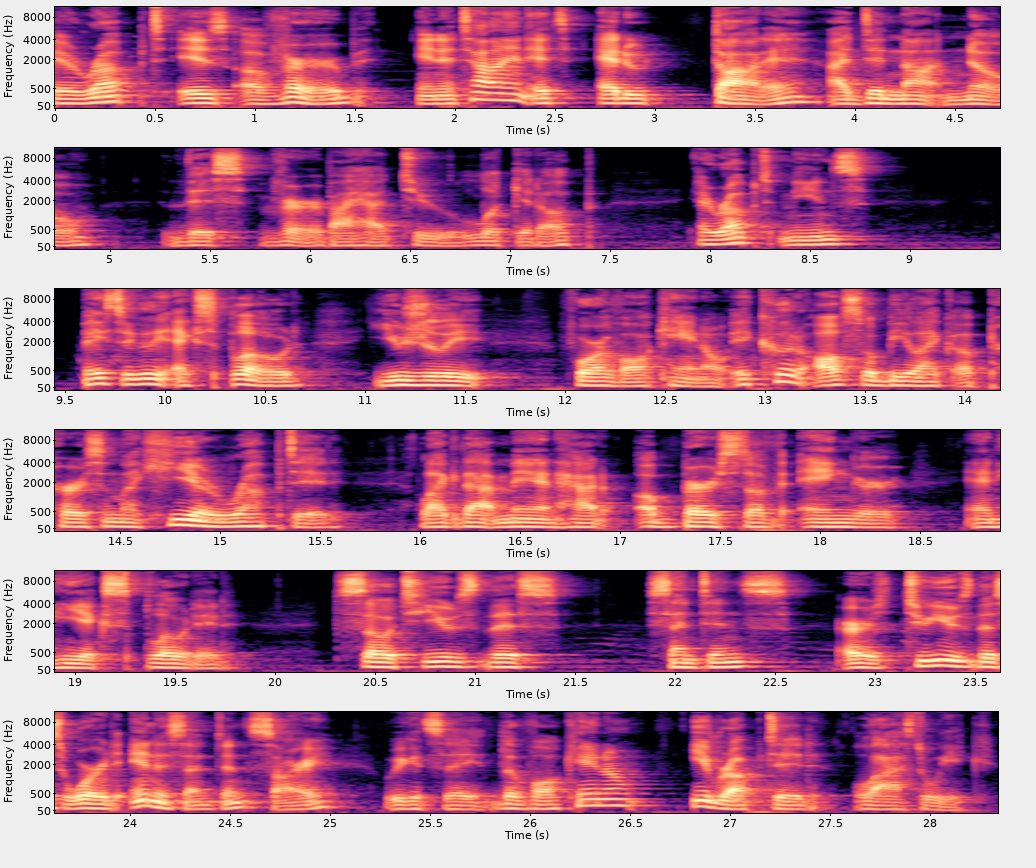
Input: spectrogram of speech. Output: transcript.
Erupt is a verb. In Italian, it's eruttare. I did not know this verb, I had to look it up. Erupt means basically explode, usually for a volcano. It could also be like a person, like he erupted, like that man had a burst of anger and he exploded so to use this sentence, or to use this word in a sentence, sorry, we could say the volcano erupted last week.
